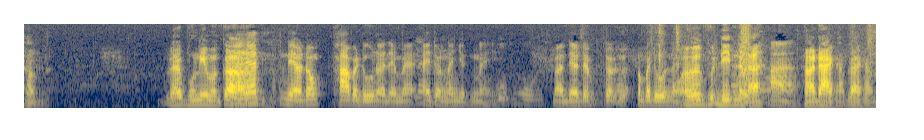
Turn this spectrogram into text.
ครับ แล้วพวกนี้มันก็เดี๋ยวเดี๋ยวต้องพาไปดูหน่อยได้ไหมไอ้ตรงนั้นอยู่ตรงไหนโอ้โหมาเดี๋ยวเดี๋ยวเดี๋ยวเราไปดูหน่อยเอาไปดินน่ะเหรออ่าอ่าได้ครับได้ครับ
